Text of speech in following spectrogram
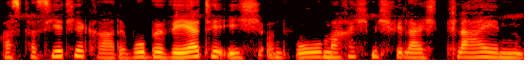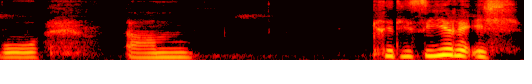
was passiert hier gerade? Wo bewerte ich und wo mache ich mich vielleicht klein? Wo ähm, kritisiere ich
